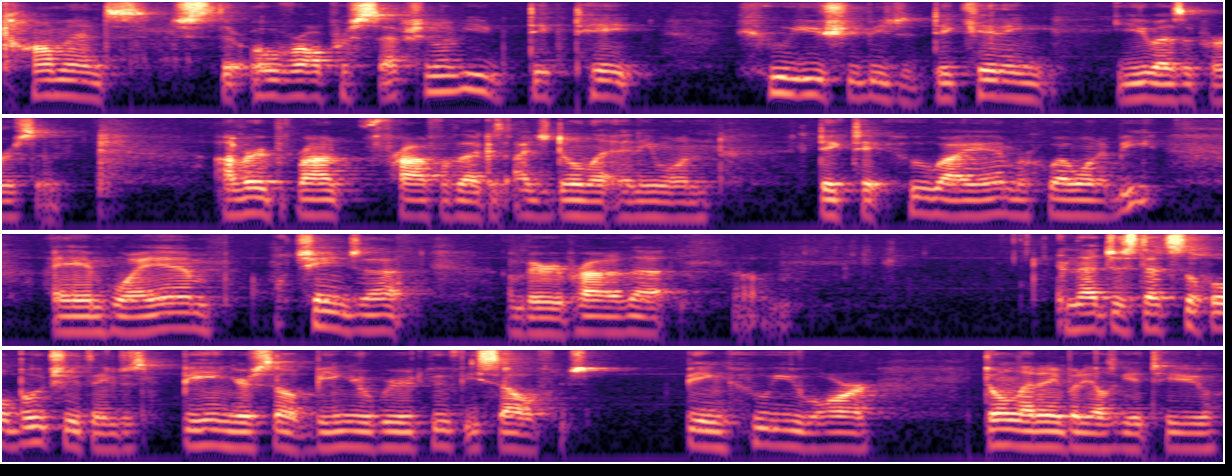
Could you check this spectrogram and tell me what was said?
comments, just their overall perception of you, dictate who you should be, dictating you as a person. I'm very proud, proud of that because I just don't let anyone dictate who I am or who I want to be. I am who I am. I'll change that. I'm very proud of that. Um, and that just that's the whole boat shoe thing just being yourself being your weird goofy self just being who you are don't let anybody else get to you.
